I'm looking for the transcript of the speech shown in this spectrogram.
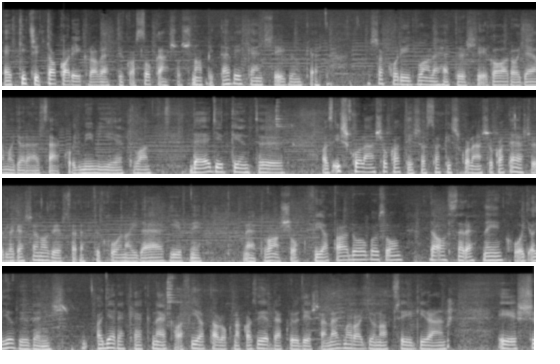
egy kicsit takarékra vettük a szokásos napi tevékenységünket, és akkor így van lehetőség arra, hogy elmagyarázzák, hogy mi miért van. De egyébként az iskolásokat és a szakiskolásokat elsődlegesen azért szerettük volna ide elhívni, mert van sok fiatal dolgozónk, de azt szeretnénk, hogy a jövőben is a gyerekeknek, a fiataloknak az érdeklődése megmaradjon a cég iránt, és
